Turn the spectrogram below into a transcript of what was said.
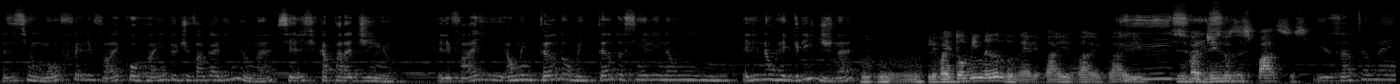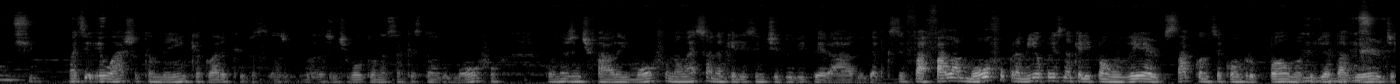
Mas assim, o mofo ele vai correndo devagarinho, né? Se ele ficar paradinho ele vai aumentando, aumentando, assim, ele não. Ele não regride, né? Uhum. Ele vai dominando, né? Ele vai, vai, vai isso, invadindo isso. os espaços. Exatamente. Mas eu, eu acho também que agora que a gente voltou nessa questão do mofo, quando a gente fala em mofo, não é só naquele sentido literado, porque você fala mofo, para mim eu penso naquele pão verde, sabe quando você compra o pão, no outro uhum. dia tá uhum. verde?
